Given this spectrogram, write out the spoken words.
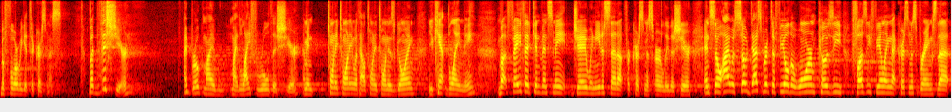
before we get to Christmas. But this year, I broke my, my life rule this year. I mean, 2020, with how 2020 is going, you can't blame me. But faith had convinced me, Jay, we need to set up for Christmas early this year. And so I was so desperate to feel the warm, cozy, fuzzy feeling that Christmas brings that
